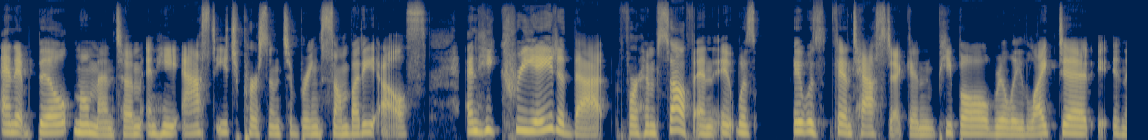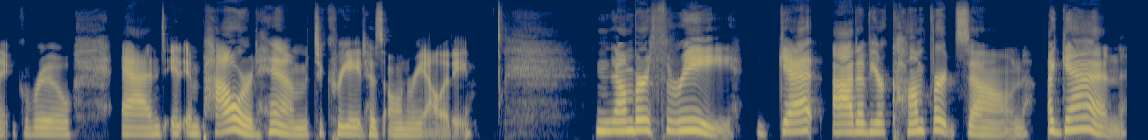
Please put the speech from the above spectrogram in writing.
and it built momentum. And he asked each person to bring somebody else. And he created that for himself. And it was it was fantastic and people really liked it and it grew and it empowered him to create his own reality. Number three, get out of your comfort zone. Again,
